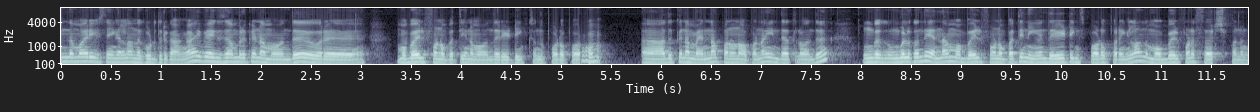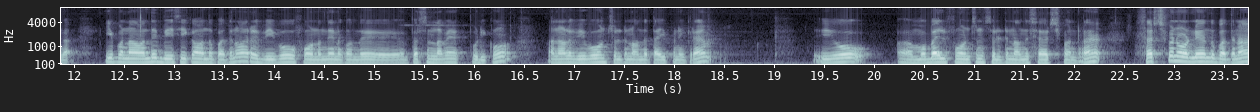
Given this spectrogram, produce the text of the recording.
இந்த மாதிரி விஷயங்கள்லாம் வந்து கொடுத்துருக்காங்க. இப்போ எக்ஸாம்பிளுக்கு நம்ம வந்து ஒரு மொபைல் ஃபோனை பற்றி நம்ம வந்து ரேட்டிங்ஸ் வந்து போட போகிறோம் அதுக்கு நம்ம என்ன பண்ணணும் அப்படின்னா இந்த இடத்துல வந்து உங்களுக்கு உங்களுக்கு வந்து என்ன மொபைல் ஃபோனை பற்றி நீங்கள் வந்து ரேட்டிங்ஸ் போட போகிறீங்களோ அந்த மொபைல் ஃபோனை சர்ச் பண்ணுங்கள் இப்போ நான் வந்து பேசிக்காக வந்து பார்த்தீங்கன்னா ஒரு விவோ ஃபோன் வந்து எனக்கு வந்து பர்சனலாகவே எனக்கு பிடிக்கும். அதனால் விவோன்னு சொல்லிட்டு நான் வந்து டைப் பண்ணிக்கிறேன். விவோ மொபைல் ஃபோன்ஸ்னு சொல்லிட்டு நான் வந்து சர்ச் பண்ணுறேன் சர்ச் பண்ண உடனே வந்து பார்த்தீங்கன்னா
